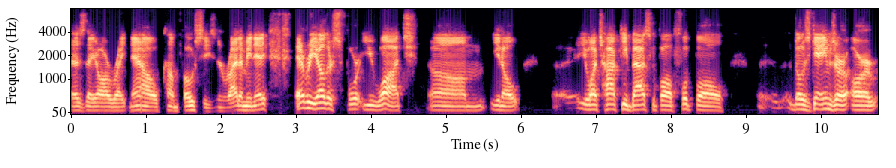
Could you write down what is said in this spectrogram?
as they are right now come postseason, right? I mean, every other sport you watch, um, you know, you watch hockey, basketball, football those games are are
